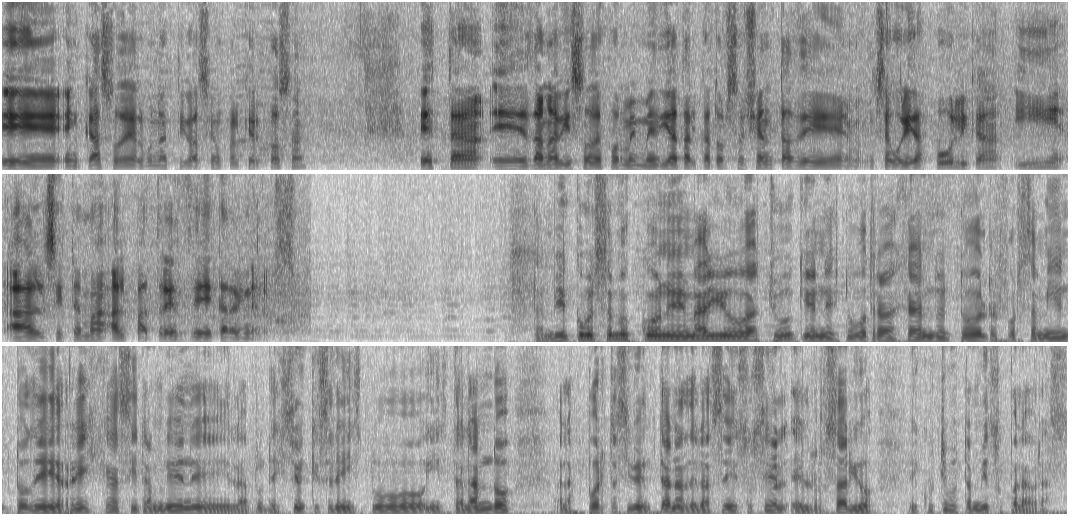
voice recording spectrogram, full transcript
eh, en caso de alguna activación, cualquier cosa, esta eh, dan aviso de forma inmediata al 1480 de Seguridad Pública y al sistema ALPA 3 de Carabineros. También conversamos con eh, Mario Achú, quien estuvo trabajando en todo el reforzamiento de rejas y también eh, la protección que se le estuvo instalando a las puertas y ventanas de la sede social El Rosario. Escuchemos también sus palabras.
